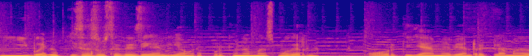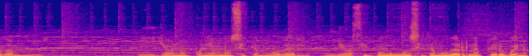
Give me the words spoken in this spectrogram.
Y bueno, quizás ustedes digan, ¿y ahora por qué una más moderna? Porque ya me habían reclamado amigos que yo no ponía música moderna. Y yo sí pongo música moderna, pero bueno,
